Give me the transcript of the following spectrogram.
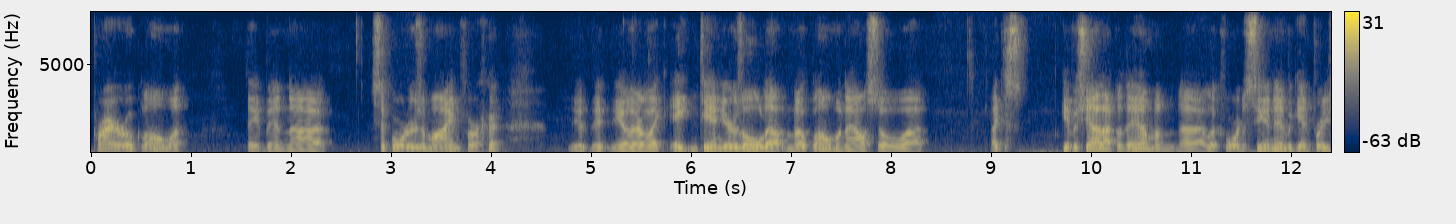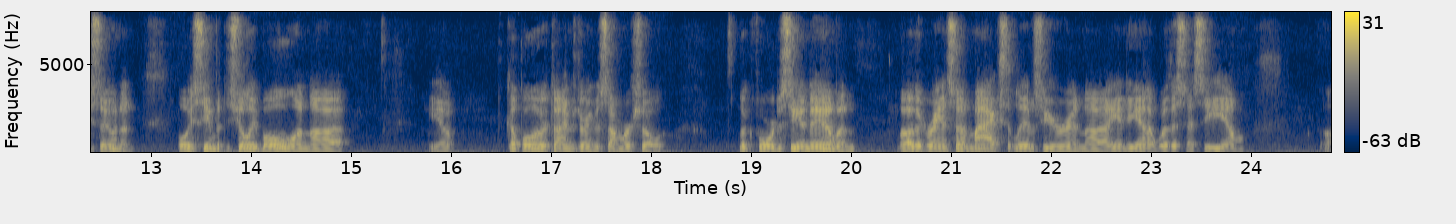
Pryor, Oklahoma. They've been uh, supporters of mine for. You know, they're like eight and ten years old out in Oklahoma now, so uh, like to give a shout out to them, and uh, look forward to seeing them again pretty soon. And always see them at the Chili Bowl, and uh, you know, a couple other times during the summer. So look forward to seeing them and my other grandson Max that lives here in uh, Indiana with us. I see him, uh,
